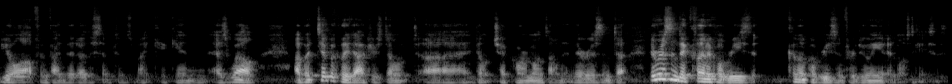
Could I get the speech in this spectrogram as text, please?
you'll often find that other symptoms might kick in as well. Uh, but typically, doctors don't uh, don't check hormones on it. There isn't a there isn't a clinical reason clinical reason for doing it in most cases.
